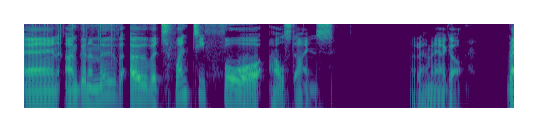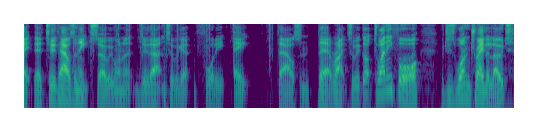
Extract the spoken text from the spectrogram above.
and I'm going to move over 24 Holsteins. I don't know how many I got. Right, they're 2,000 each, so we want to do that until we get 48,000 there. Right, so we've got 24, which is one trailer load.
